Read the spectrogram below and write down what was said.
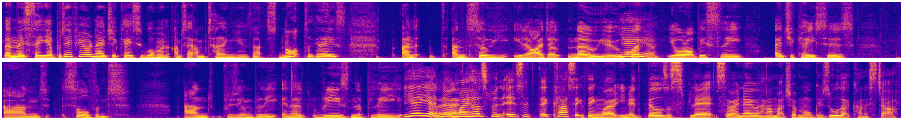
Then they say, "Yeah, but if you're an educated woman," I'm saying, "I'm telling you, that's not the case." And and so you know, I don't know you, yeah, but yeah. you're obviously educated and solvent and presumably in a reasonably yeah yeah no uh, my husband it's a, a, classic thing where you know the bills are split so i know how much i've mortgaged all that kind of stuff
